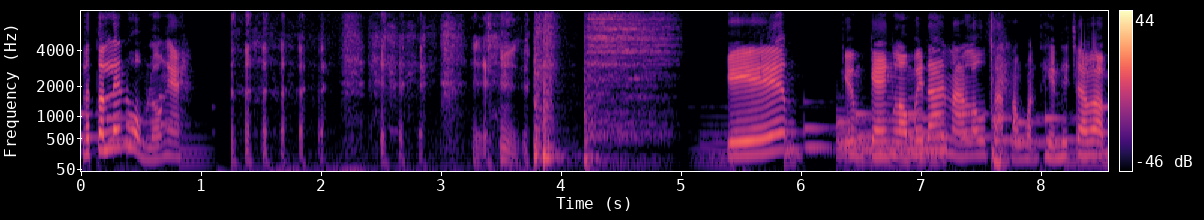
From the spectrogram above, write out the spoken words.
แล้วตอนเล่นผมแล้วไง เกม เกมแกล้งเราไม่ได้นะ เราสาทำคอนเทนต์ที่จะแบบ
